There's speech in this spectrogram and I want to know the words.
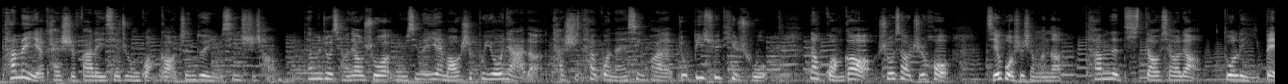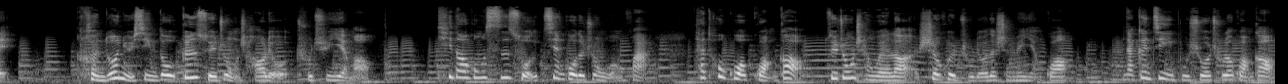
他们也开始发了一些这种广告，针对女性市场。他们就强调说，女性的腋毛是不优雅的，它是太过男性化的，就必须剔除。那广告收效之后，结果是什么呢？他们的剃刀销量多了一倍，很多女性都跟随这种潮流除去腋毛。剃刀公司所建构的这种文化，它透过广告，最终成为了社会主流的审美眼光。那更进一步说，除了广告，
